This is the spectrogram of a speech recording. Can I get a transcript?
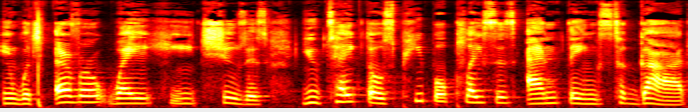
in whichever way he chooses. You take those people, places, and things to God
